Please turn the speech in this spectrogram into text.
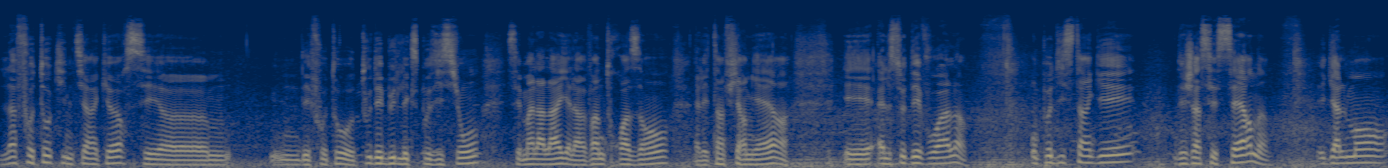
La photo qui me tient à cœur, c'est euh, une des photos au tout début de l'exposition. C'est Malala, elle a 23 ans, elle est infirmière et elle se dévoile. On peut distinguer déjà ses cernes, également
